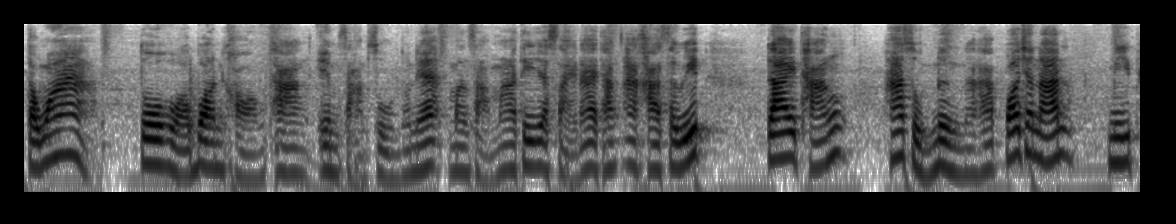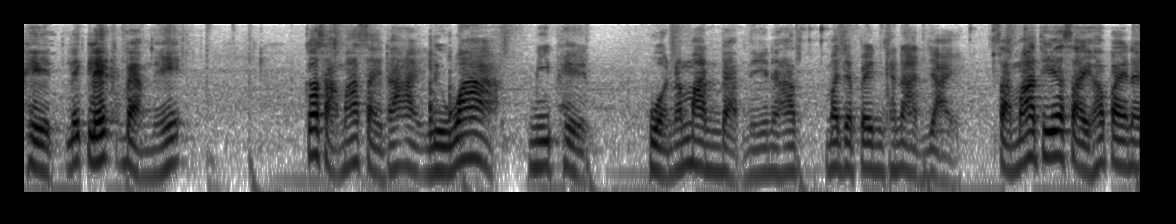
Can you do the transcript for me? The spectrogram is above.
แต่ว่าตัวหัวบอลของทาง M30 ตัวนี้มันสามารถที่จะใส่ได้ทั้งอาคาสวิตได้ทั้ง 501 นะครับ เพราะฉะนั้นมีเพจเล็กๆ แบบนี้ ก็สามารถใส่ได้หรือว่ามีเพจหัวน้ำมันแบบนี้นะครับ มันจะเป็นขนาดใหญ่ สามารถที่จะใส่เข้าไปใน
